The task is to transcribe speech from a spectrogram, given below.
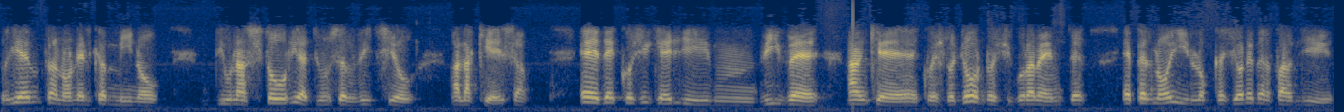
rientrano nel cammino di una storia, di un servizio alla Chiesa. Ed è così che egli mh, vive anche questo giorno sicuramente. È per noi l'occasione per fargli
